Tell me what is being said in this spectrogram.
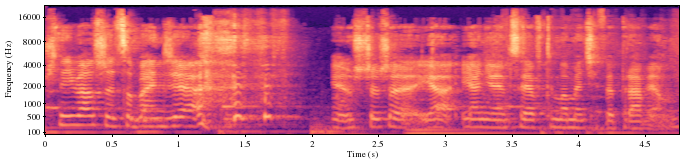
Już nieważne co będzie. nie wiem, szczerze, ja, ja nie wiem co ja w tym momencie wyprawiam.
